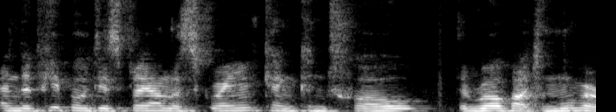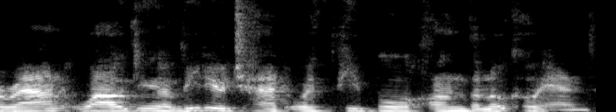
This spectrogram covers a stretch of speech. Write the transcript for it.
and the people display on the screen can control the robot to move around while doing a video chat with people on the local end.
